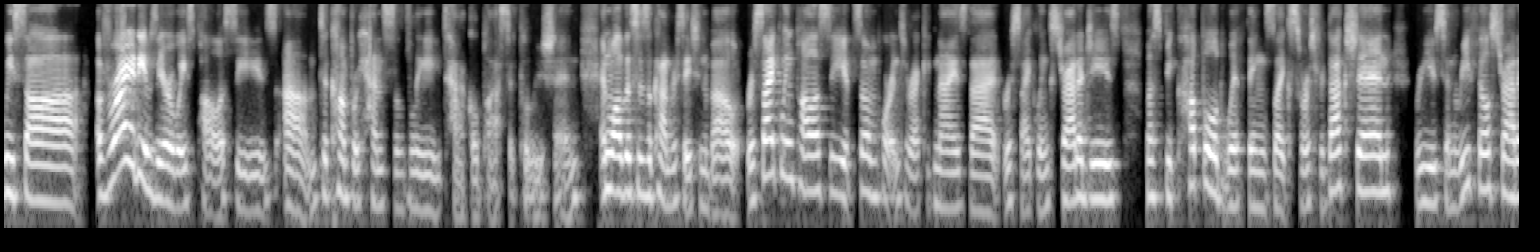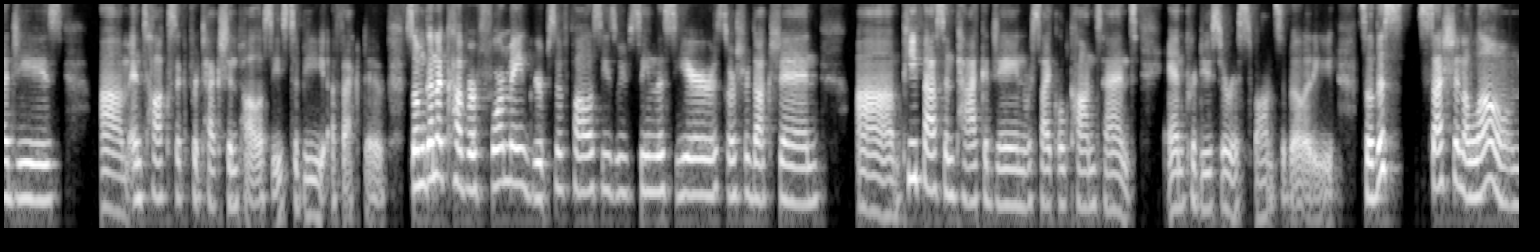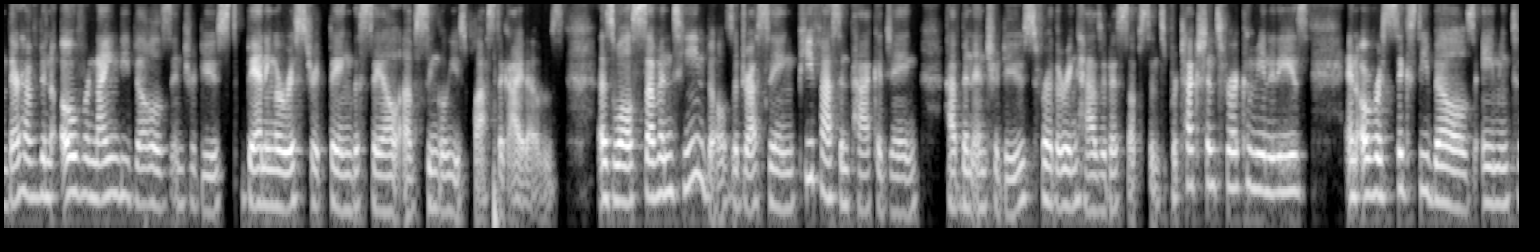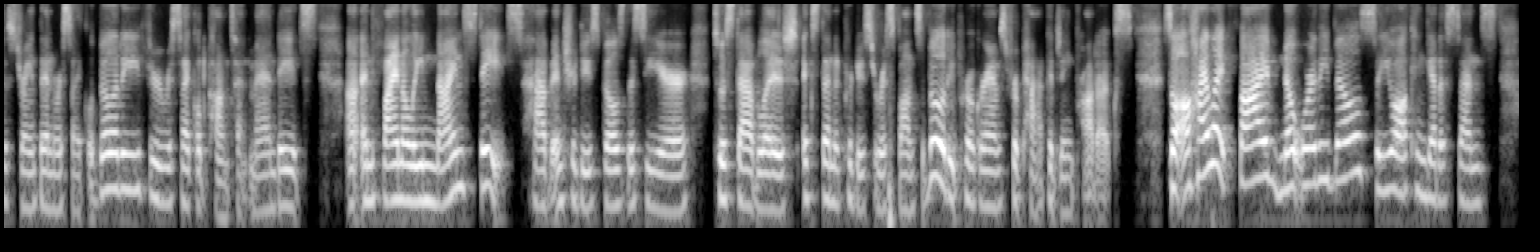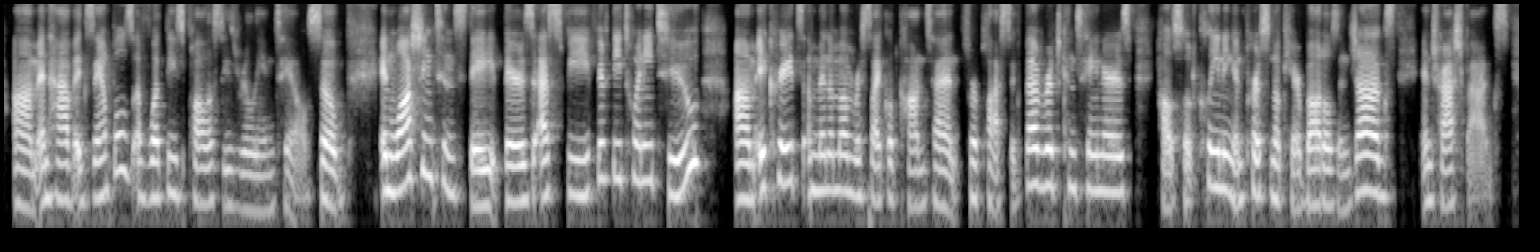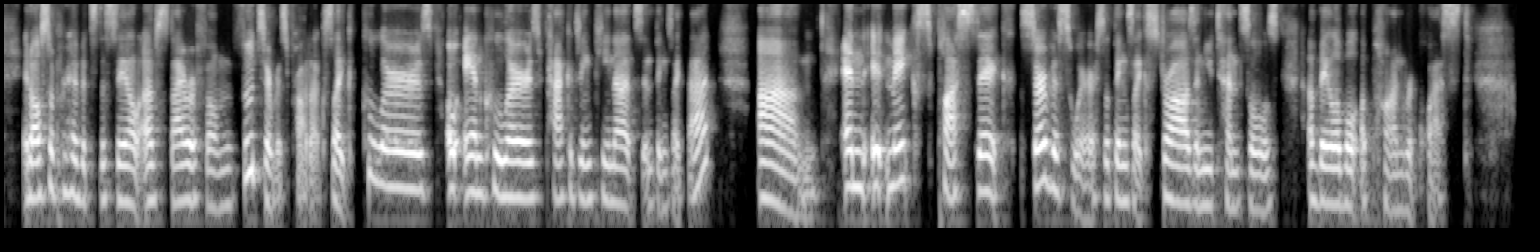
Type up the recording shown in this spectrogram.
we saw a variety of zero waste policies um, to comprehensively tackle plastic pollution. And while this is a conversation about recycling policy, it's so important to recognize that recycling strategies must be coupled with things like source reduction, reuse and refill strategies, um, and toxic protection policies to be effective. So I'm going to cover four main groups of policies we've seen this year, source reduction, um, PFAS and packaging, recycled content, and producer responsibility. So this session alone, there have been over 90 bills introduced banning or restricting the sale of single-use plastic items, as well as 17 bills addressing PFAS in packaging have been introduced, furthering hazardous substance protections for our communities, and over 60 bills aiming to strengthen recyclability through recycled content mandates. Uh, and finally, nine states have introduced bills this year to establish extended producer responsibility programs for packaging products. So I'll highlight five noteworthy bills so you all can get a sense um, and have examples of what these policies really entail. So in Washington state, there's SB 5022. Um, it creates a minimum recycled content for plastic beverage containers, household cleaning and personal care bottles and jugs, and trash bags. It also prohibits the sale of styrofoam food service products like coolers, oh, and coolers, packaging peanuts, and things like that. Um, and it makes plastic serviceware, so things like straws and utensils available upon request.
